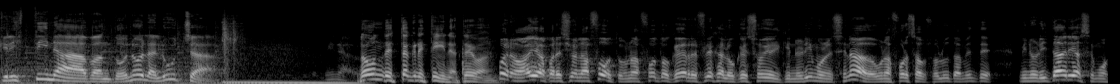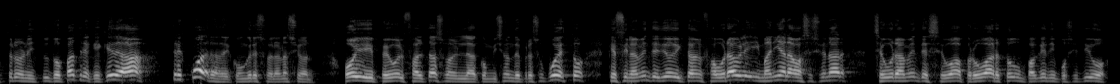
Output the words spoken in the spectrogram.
¿Cristina abandonó la lucha? ¿Dónde está Cristina, Esteban? Bueno, ahí apareció en la foto, una foto que refleja lo que es hoy el kirchnerismo en el Senado, una fuerza absolutamente minoritaria, se mostró en el Instituto Patria, que queda a tres cuadras del Congreso de la Nación. Hoy pegó el faltazo en la Comisión de Presupuesto, que finalmente dio dictamen favorable y mañana va a sesionar, seguramente se va a aprobar todo un paquete impositivo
